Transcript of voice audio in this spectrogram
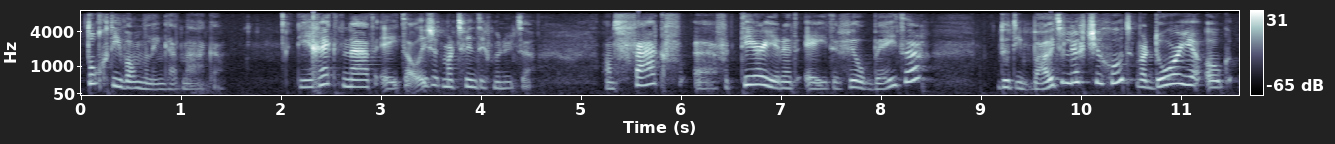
toch die wandeling gaat maken. Direct na het eten, al is het maar 20 minuten. Want vaak uh, verteer je het eten veel beter. Doet die buitenlucht je goed, waardoor je ook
